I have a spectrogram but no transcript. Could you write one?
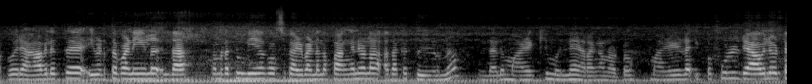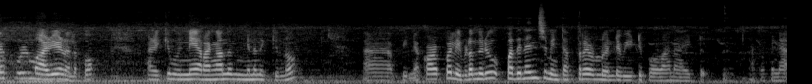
അപ്പോൾ രാവിലത്തെ ഇവിടുത്തെ പണികൾ എന്താ നമ്മുടെ തുണിയൊക്കെ കുറച്ച് കഴിവേണ്ടത് അപ്പോൾ അങ്ങനെയുള്ള അതൊക്കെ തീർന്ന് എന്തായാലും മഴയ്ക്ക് മുന്നേ ഇറങ്ങണം കേട്ടോ. മഴയുടെ ഇപ്പോൾ ഫുൾ രാവിലെ തൊട്ടേ ഫുൾ മഴയാണല്ലോ. അപ്പോൾ മഴയ്ക്ക് മുന്നേ ഇറങ്ങാമെന്ന് ഇങ്ങനെ നിൽക്കുന്നു പിന്നെ കുഴപ്പമില്ല. ഇവിടെ നിന്നൊരു പതിനഞ്ച് മിനിറ്റ് അത്രേ ഉള്ളൂ എന്റെ വീട്ടിൽ പോകാനായിട്ട് അപ്പോൾ പിന്നെ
